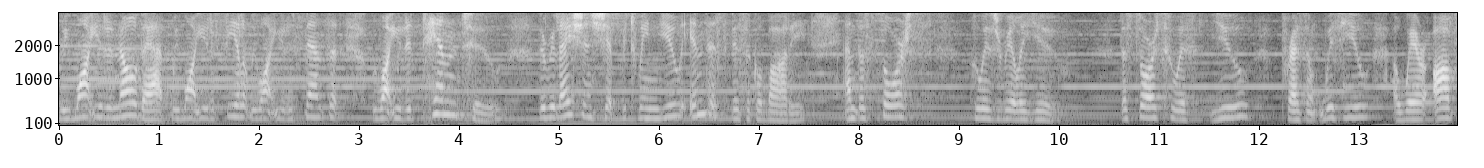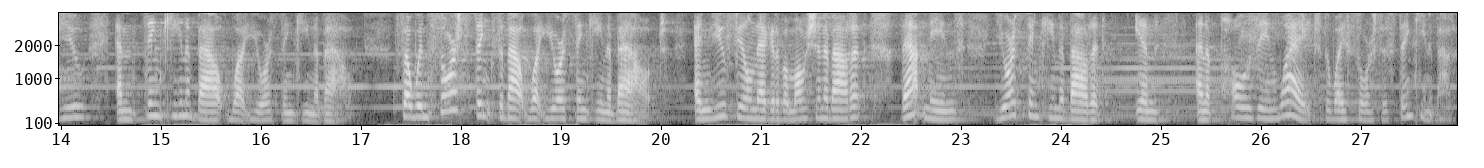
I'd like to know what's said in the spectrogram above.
We want you to know that. We want you to feel it. We want you to sense it. We want you to tend to the relationship between you in this physical body and the source who is really you the source who is you present with you aware of you and thinking about what you're thinking about. So when source thinks about what you're thinking about and you feel negative emotion about it that means you're thinking about it in an opposing way to the way source is thinking about it.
